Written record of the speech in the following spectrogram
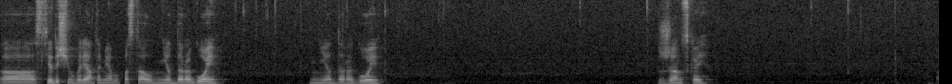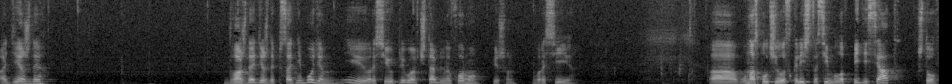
Следующим вариантом я бы поставил недорогой. Недорогой. Женской одежды. Дважды одежды писать не будем. И Россию приводим в читабельную форму. Пишем в России. А, у нас получилось количество символов 50, что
